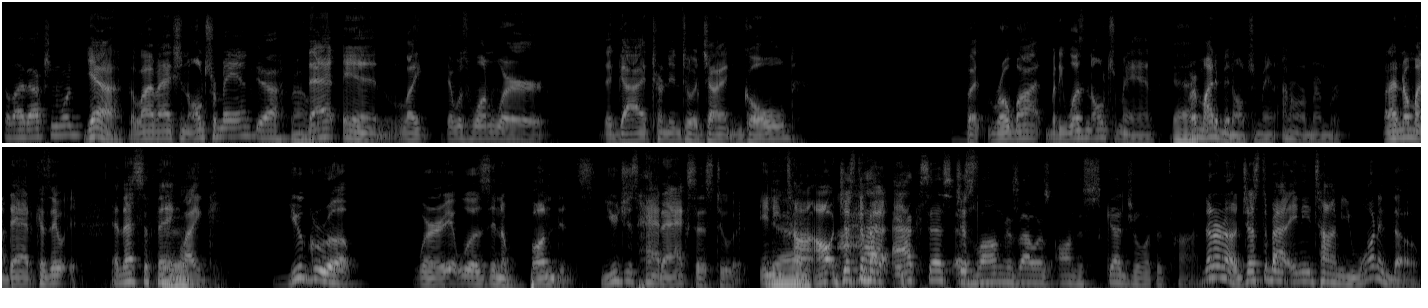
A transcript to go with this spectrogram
The live action one. Yeah, the live action Ultraman. Yeah. bro. That and like there was one where the guy turned into a giant gold, but robot, but he wasn't Ultraman, Yeah. or it might have been Ultraman. I don't remember, but I know my dad because it. And that's the thing, Yeah. like you grew up where it was in abundance. You just had access to it anytime. Oh, just I had about access just- as long as I was on the schedule at the time. No, no, no. Just about any time you wanted, though.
